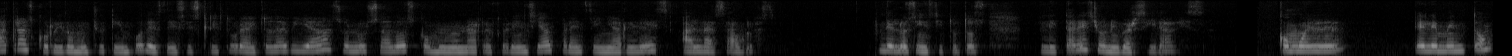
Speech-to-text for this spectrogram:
Ha transcurrido mucho tiempo desde esa escritura y todavía son usados como una referencia para enseñarles a las aulas de los institutos militares y universidades, como el elemento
